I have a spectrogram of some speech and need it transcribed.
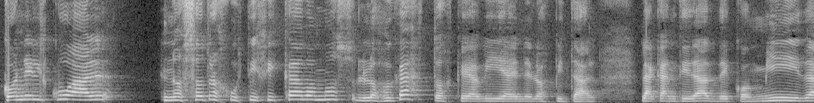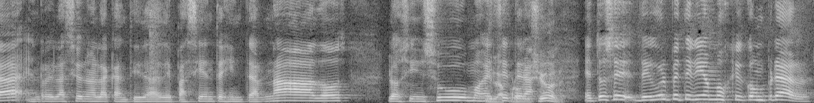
con el cual nosotros justificábamos los gastos que había en el hospital, la cantidad de comida en relación a la cantidad de pacientes internados, los insumos, provisiones. Entonces, de golpe teníamos que comprar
